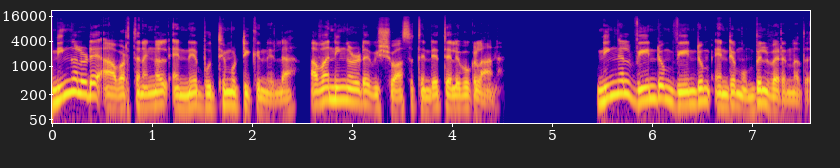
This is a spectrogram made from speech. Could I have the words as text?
നിങ്ങളുടെ ആവർത്തനങ്ങൾ എന്നെ ബുദ്ധിമുട്ടിക്കുന്നില്ല. അവ നിങ്ങളുടെ വിശ്വാസത്തിന്റെ തെളിവുകളാണ്. നിങ്ങൾ വീണ്ടും വീണ്ടും എന്റെ മുമ്പിൽ വരുന്നത്.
